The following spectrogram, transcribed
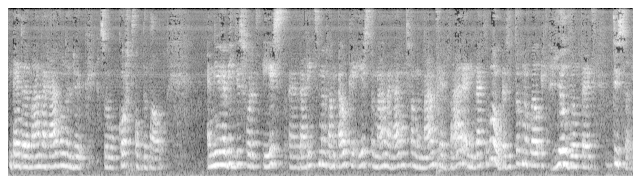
bij de maandagavonden leuk, zo kort op de bal. En nu heb ik dus voor het eerst uh, dat ritme van elke eerste maandagavond van de maand ervaren. En ik dacht, wow, daar zit toch nog wel echt heel veel tijd tussen.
